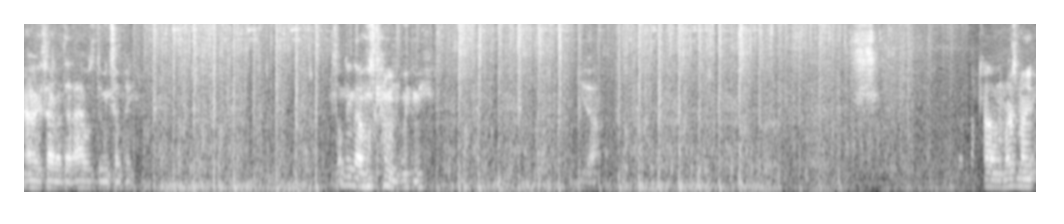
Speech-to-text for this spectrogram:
Okay, sorry about that. I was doing something. Something that was kind of annoying me. Yeah. Um, where's my...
